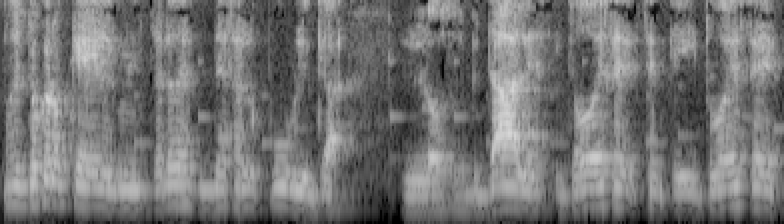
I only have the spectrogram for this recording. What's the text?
Entonces yo creo que el Ministerio de, Salud Pública, los hospitales y todo ese, y todo ese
